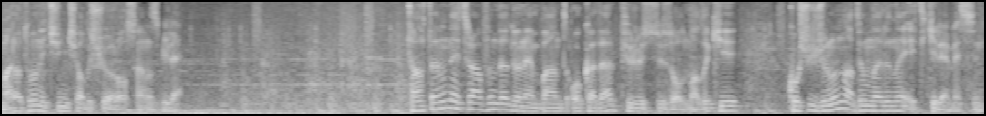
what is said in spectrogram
Maraton için çalışıyor olsanız bile. Tahtanın etrafında dönen bant o kadar pürüzsüz olmalı ki koşucunun adımlarını etkilemesin.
